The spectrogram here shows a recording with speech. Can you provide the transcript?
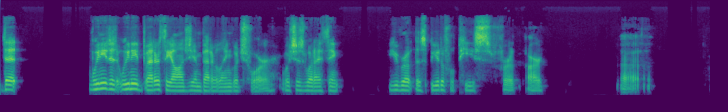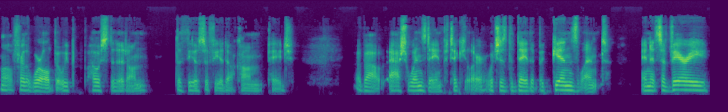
that we need we need better theology and better language for which is what i think you wrote this beautiful piece for our uh, well for the world but we hosted it on the theosophia.com page about Ash Wednesday in particular, which is the day that begins Lent. And it's a very,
